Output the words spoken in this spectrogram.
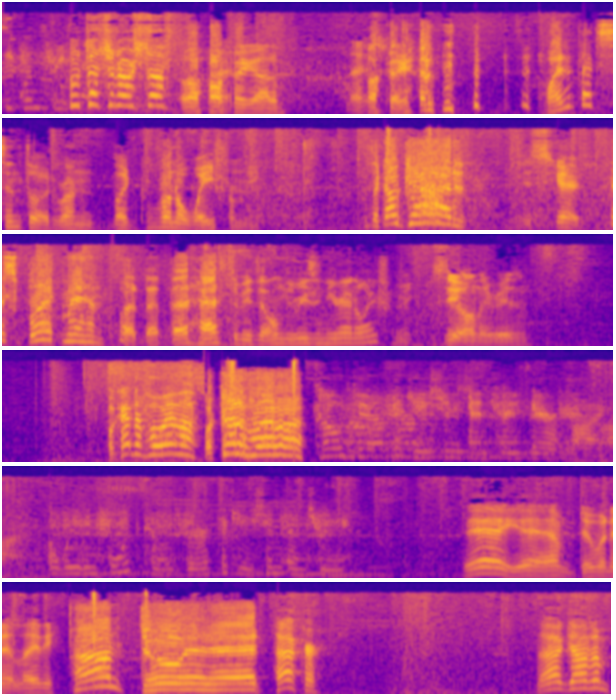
Sequence. Who touching our stuff? Oh, Hawkeye got him. Nice. Hawkeye got him. Why did that synthoid run like run away from me? It's like, oh god, He's scared. it's a black man. What? That that has to be the only reason he ran away from me. It's the only reason. Wakanda forever! Wakanda forever! Code verification entry verified. Awaiting fourth code verification entry. Yeah, yeah, I'm doing it, lady. I'm doing it. Hacker! I got him!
